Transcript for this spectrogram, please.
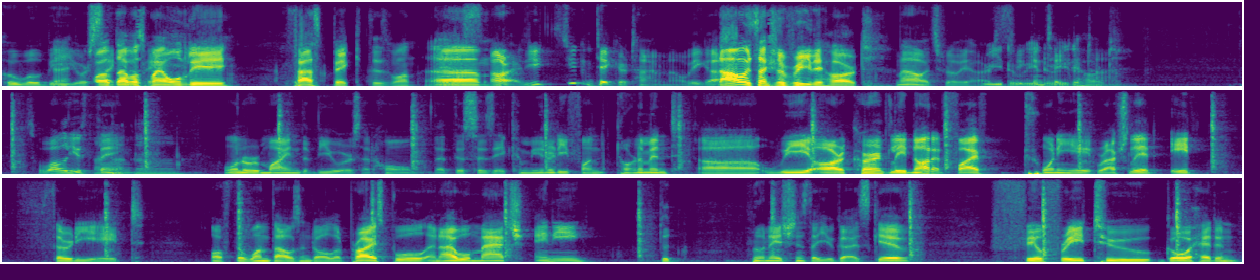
Who will be Okay. your Well, second that was my only fast pick. This one. Yes. Um, all right, you, you can take your time now. We got now it's actually really hard. now it's really hard. Really, so you can take really your hard. time. So while you think, I want to remind the viewers at home that this is a community fund tournament. Uh, we are currently not at 528. We're actually at 838 of the $1,000 prize pool, and I will match any donations that you guys give. Feel free to go ahead and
